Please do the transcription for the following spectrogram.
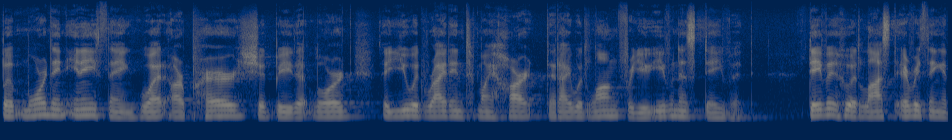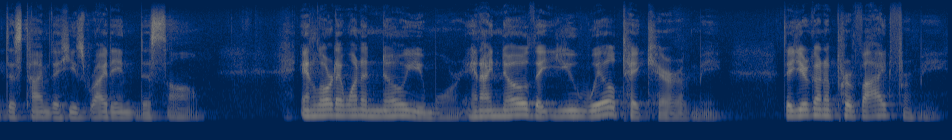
But more than anything, what our prayer should be that, Lord, that you would write into my heart that I would long for you, even as David. David, who had lost everything at this time that he's writing this psalm. And Lord, I want to know you more. And I know that you will take care of me, that you're going to provide for me.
